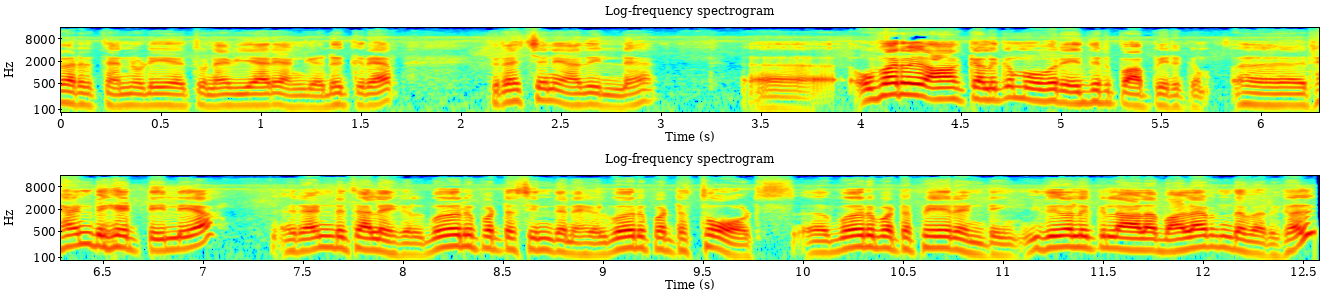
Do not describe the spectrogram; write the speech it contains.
அவர் தன்னுடைய துணைவியாரை அங்கே எடுக்கிறார். பிரச்சனை அது இல்லை. ஒவ்வொரு ஆட்களுக்கும் ஒவ்வொரு எதிர்பார்ப்பு இருக்கும். ரெண்டு ஹெட் இல்லையா? ரெண்டு தலைகள். வேறுபட்ட சிந்தனைகள் வேறுபட்ட தாட்ஸ் வேறுபட்ட பேரண்டிங் இதுகளுக்குள்ளால் வளர்ந்தவர்கள்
